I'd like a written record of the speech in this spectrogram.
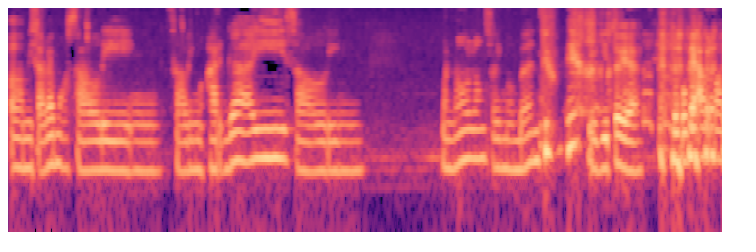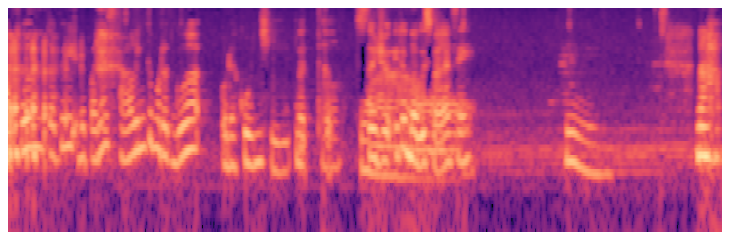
eh, misalnya mau saling saling menghargai, saling menolong, saling membantu, kayak gitu ya. Pokoknya apa pun, tapi depannya saling tuh menurut gue udah kunci. Betul. Setuju. Wow. Itu bagus banget sih. Hmm. Nah,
